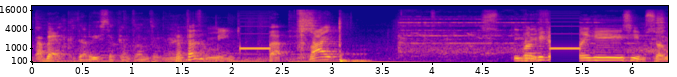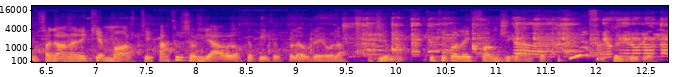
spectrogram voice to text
Vabbè, il chitarrista, il cantante ormai. Cantante un minchia. Vai! I I Simpson. Madonna, ricchi e morti. Ah, tu sei un diavolo, ho capito, con l'aureola. Dio, ma Tutti con l'iPhone gigante. Chi ha fatto il non video? Non da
